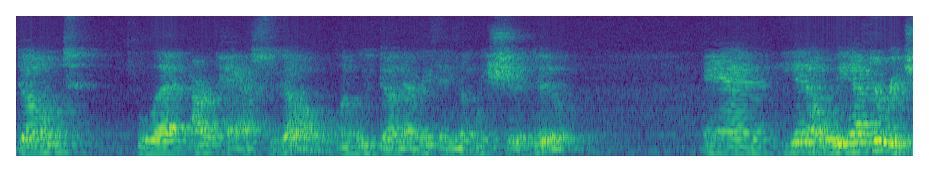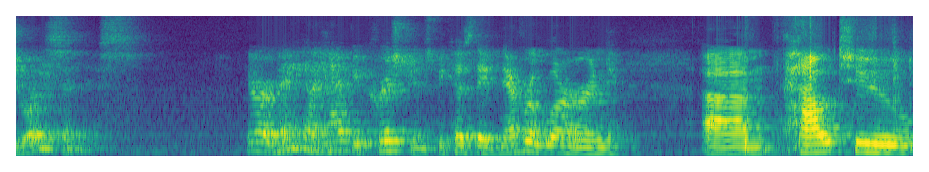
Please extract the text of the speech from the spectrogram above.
don't let our past go, when we've done everything that we should do. And, you know, we have to rejoice in this. There are many unhappy Christians because they've never learned um, how to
